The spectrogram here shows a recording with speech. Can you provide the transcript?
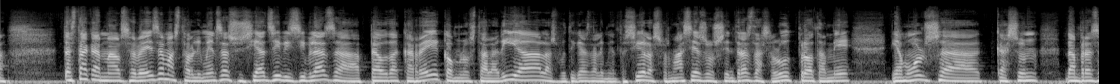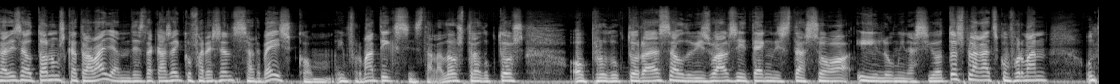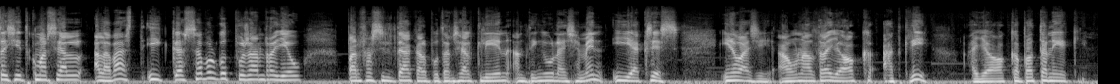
Destaquen els serveis amb establiments associats i visibles a peu de carrer com l'hostaleria, les botigues d'alimentació, les farmàcies o centres de salut, però també n'hi ha molts eh, que són d'empresaris autònoms que treballen des de casa i que ofereixen serveis com informàtics, instal·ladors, traductors productors o productores audiovisuals i tècnics de so i il·luminació. Tots plegats conformant un teixit comercial a l'abast i que s'ha volgut posar en relleu per facilitar que el potencial client en tingui coneixement i accés i no vagi a un altre lloc a adquirir allò que pot tenir aquí.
